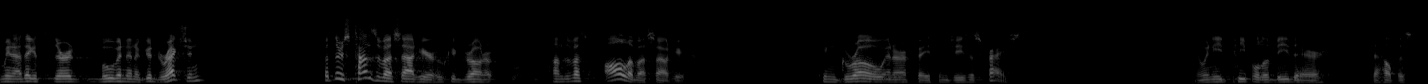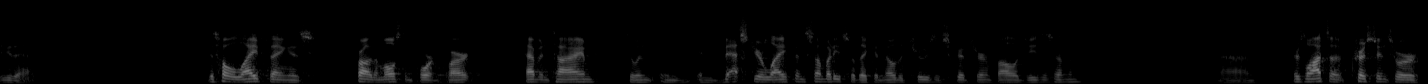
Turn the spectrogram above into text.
I mean, I think they're moving in a good direction, but there's tons of us out here who could grow, tons of us, all of us out here can grow in our faith in Jesus Christ. And we need people to be there to help us do that. This whole life thing is, is probably the most important part. Having time to in, in, invest your life in somebody so they can know the truths of Scripture and follow Jesus in them. Uh, there's lots of Christians who are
